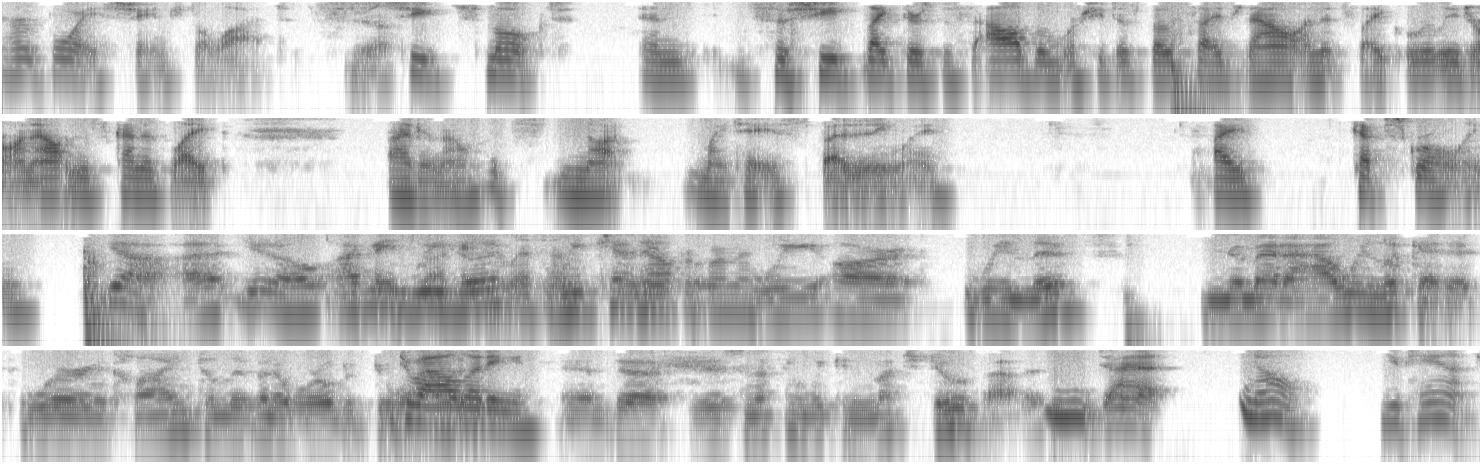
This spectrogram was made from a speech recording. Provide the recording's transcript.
her voice changed a lot. Yeah. She smoked, and so she like there's this album where she does both sides now, and it's like really drawn out, and it's kind of like I don't know. It's not my taste, but anyway, I kept scrolling. Yeah, I, you know, I mean, we live, we can't help it. We are, we live, no matter how we look at it, we're inclined to live in a world of duality. Duality. And uh, there's nothing we can much do about it. Uh, no, you can't.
